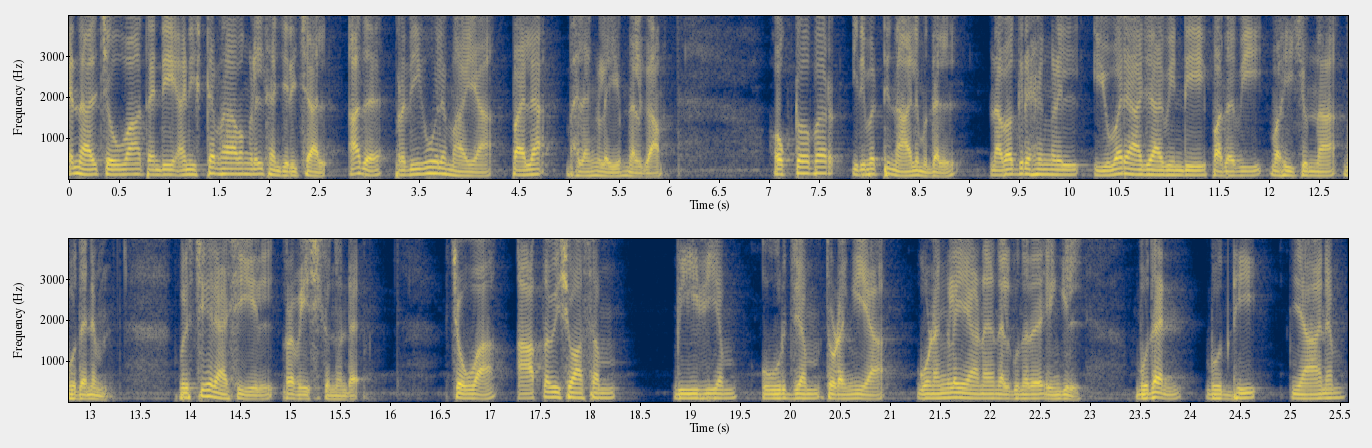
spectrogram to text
എന്നാൽ ചൊവ്വ തന്റെ അനിഷ്ടഭാവങ്ങളിൽ സഞ്ചരിച്ചാൽ അത് പ്രതികൂലമായ പല ഫലങ്ങളെയും നൽകാം. ഒക്ടോബർ ഇരുപത്തിനാല് മുതൽ നവഗ്രഹങ്ങളിൽ യുവരാജാവിന്റെ പദവി വഹിക്കുന്ന ബുധനും വൃശ്ചികരാശിയിൽ പ്രവേശിക്കുന്നുണ്ട്. ചൊവ്വ ആത്മവിശ്വാസം വീര്യം ഊർജം തുടങ്ങിയ ഗുണങ്ങളെയാണ് നൽകുന്നത് എങ്കിൽ ബുധൻ ബുദ്ധി ജ്ഞാനം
